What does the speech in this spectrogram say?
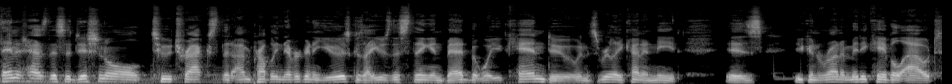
Then it has this additional two tracks that I'm probably never going to use because I use this thing in bed. But what you can do, and it's really kind of neat, is you can run a MIDI cable out,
